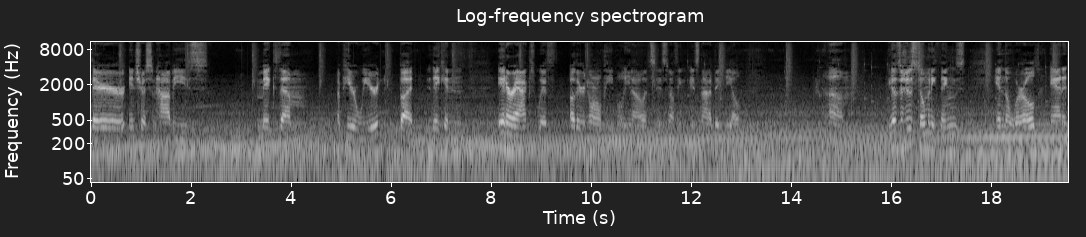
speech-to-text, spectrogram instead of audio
their interests and hobbies make them appear weird, but they can interact with other normal people. You know, it's it's nothing. It's not a big deal. Um, because there's just so many things in the world, and it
